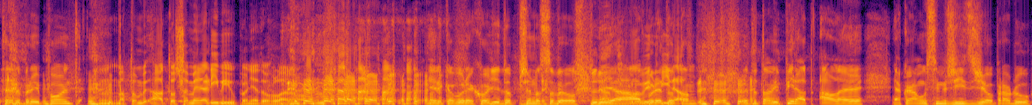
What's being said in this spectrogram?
to je dobrý point. Hm, na tom, a to se mi nelíbí úplně tohle. No. Jirka bude chodit do přenosového studia a bude to, tam, bude to tam vypínat, ale jako já musím říct, že opravdu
